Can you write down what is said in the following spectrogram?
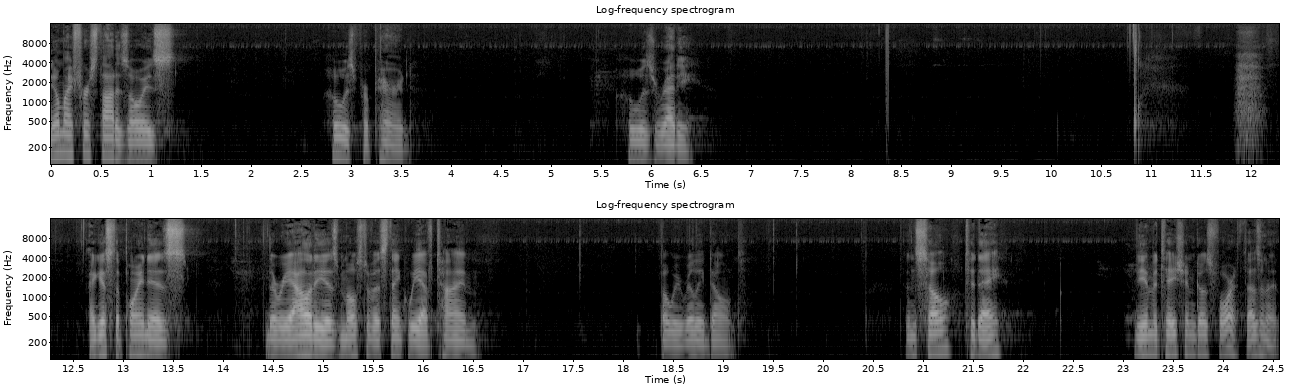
you know, my first thought is always Who was prepared? Who was ready? I guess the point is the reality is most of us think we have time, but we really don't. And so, today, the invitation goes forth, doesn't it?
